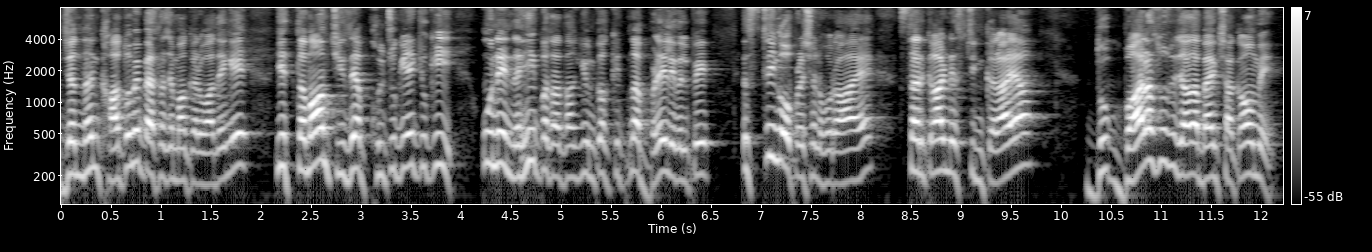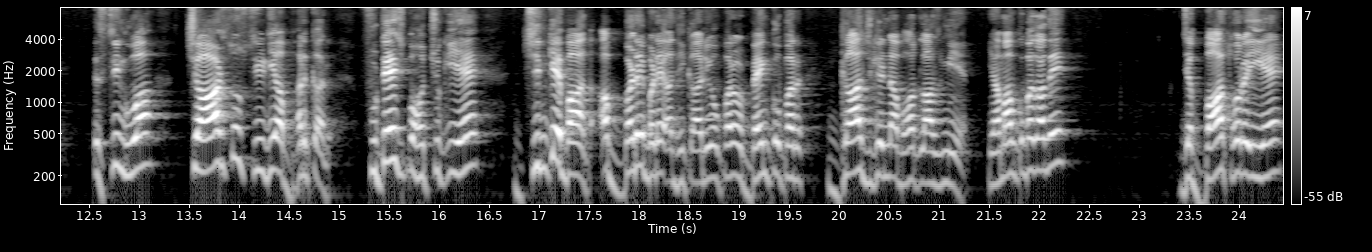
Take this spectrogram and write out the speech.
जनधन खातों में पैसा जमा करवा देंगे। ये तमाम चीज़ें अब खुल चुकी हैं क्योंकि उन्हें नहीं पता था कि उनका कितना बड़े लेवल पे स्टिंग ऑपरेशन हो रहा है। सरकार ने स्टिंग कराया। बारह से ज़्यादा बैंक शाखाओं में स्टिंग हुआ। 400 सीढ़ियाँ भरकर फुटेज पहुँच चुकी है, जिनके बाद अब बड़े बड़े अधिकारियों पर और बैंकों पर गाज गिरना बहुत लाजमी है। यहाँ हम आपको बता दें, जब बात हो रही है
